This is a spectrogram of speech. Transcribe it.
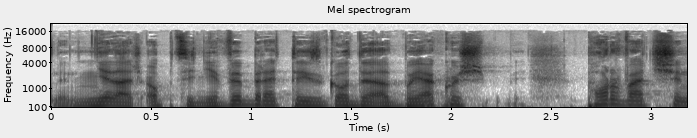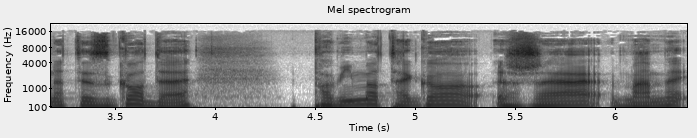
nie dać opcji nie wybrać tej zgody, albo jakoś porwać się na tę zgodę, pomimo tego, że mamy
